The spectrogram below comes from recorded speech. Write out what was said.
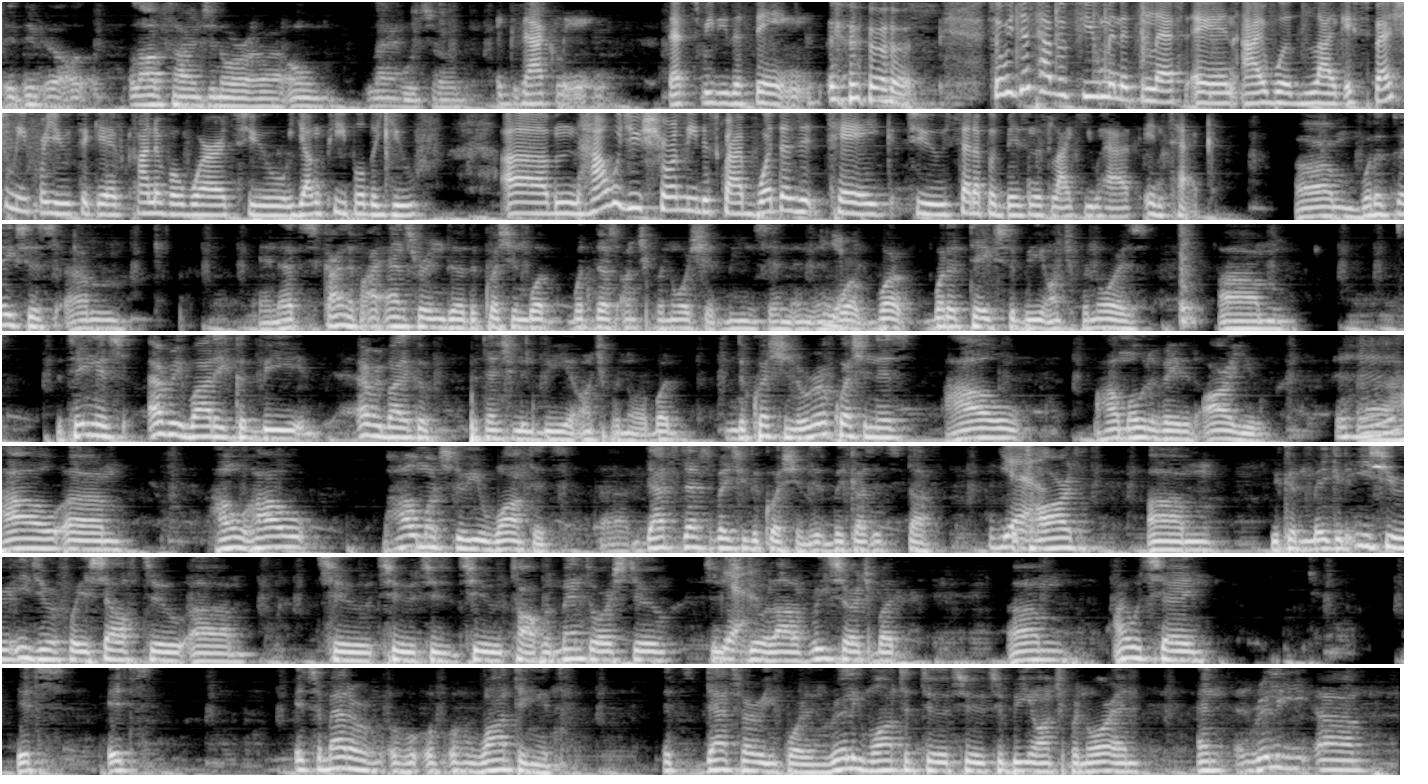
it, it, uh, a lot of times in our uh, own language. So exactly That's really the thing. so we just have a few minutes left, and I would like, especially for you, to give kind of a word to young people, the youth. Um, how would you shortly describe what does it take to set up a business like you have in tech? Um, what it takes is, um, and that's kind of answering the, the question what what does entrepreneurship means and, and, and Yeah. what, what what it takes to be entrepreneurs. Um, the thing is, everybody could be everybody could potentially be an entrepreneur, but the question, the real question is how how motivated are you? Uh, how um, how how how much do you want it? Uh, that's that's basically the question. Is because it's tough. Yeah. It's hard. Um, you can make it easier easier for yourself to um, to to to to talk with mentors to to, Yeah. to do a lot of research, but um, I would say it's it's it's a matter of, of, of, wanting it. It's that's very important. Really wanted to to to be entrepreneur and and and really um,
